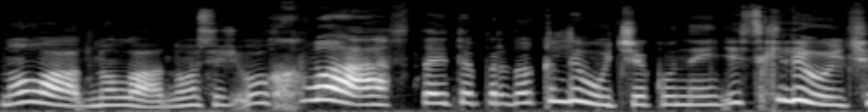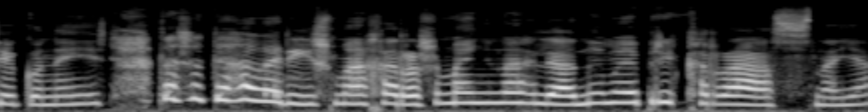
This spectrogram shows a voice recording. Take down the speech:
Ну ладно, ладно, ось О, хвастай тепер, ну ключик у неї є, ключик у неї є. Та що ти говориш, моя хороша, моя ненаглядная, моя прекрасная.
